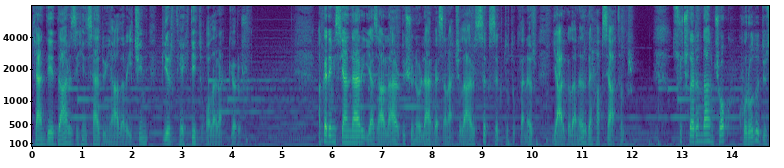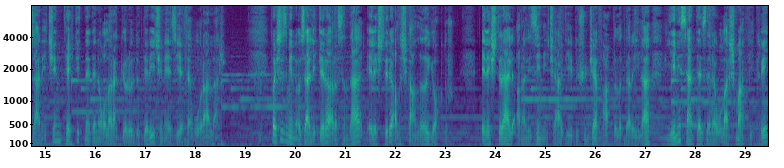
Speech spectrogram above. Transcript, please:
kendi dar zihinsel dünyaları için bir tehdit olarak görür. Akademisyenler, yazarlar, düşünürler ve sanatçılar sık sık tutuklanır, yargılanır ve hapse atılır. Suçlarından çok kurulu düzen için tehdit nedeni olarak görüldükleri için eziyete uğrarlar. Faşizmin özellikleri arasında eleştiri alışkanlığı yoktur. Eleştirel analizin içerdiği düşünce farklılıklarıyla yeni sentezlere ulaşma fikri,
